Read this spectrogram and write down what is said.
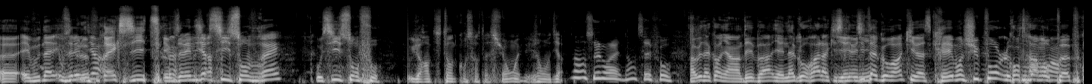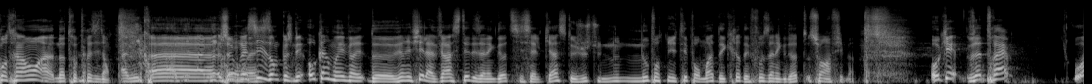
Euh, et vous, allez me Le dire, Brexit. et vous allez me dire s'ils sont vrais ou s'ils sont faux. Il y aura un petit temps de concertation et les gens vont dire non, c'est vrai, non, c'est faux. Ah oui, d'accord, il y a un débat, il y a une agora là qui Il y a se une petite agora qui va se créer. Moi, je suis pour le Contrairement au peuple, contrairement à notre président. À micro- Euh, à micro, je ouais. précise donc que je n'ai aucun moyen de vérifier la véracité des anecdotes si c'est le cas. C'était juste une, une opportunité pour moi d'écrire des fausses anecdotes sur un film. Ok, vous êtes prêts? Ouais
